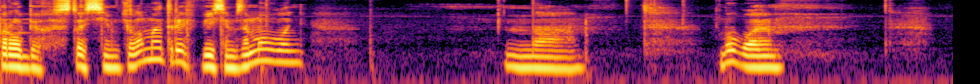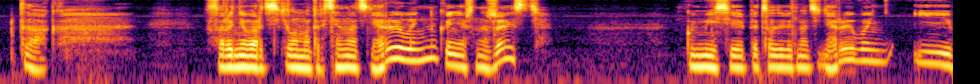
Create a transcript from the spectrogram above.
Пробіг 107 кілометрів, 8 замовлень. Да. Буває. Так. Середня вартість кілометр 17 гривень. Ну, звісно, жесть. Комісія 519 гривень. І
